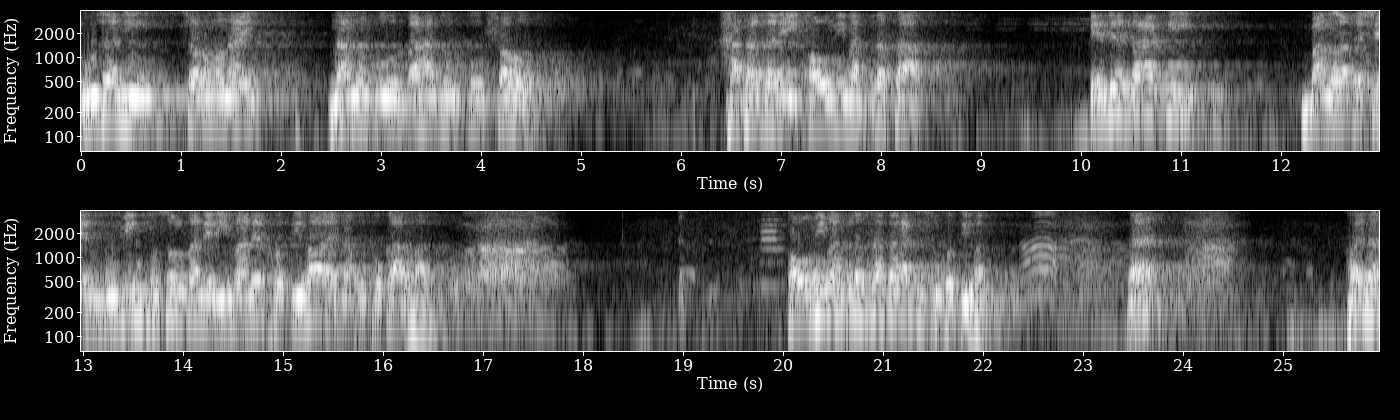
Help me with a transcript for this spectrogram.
উজানি, চরমনাই, নানুপুর, বাহাদুরপুর সহ হাটহাজারি কৌমি মাদ্রাসা। এদের দ্বারা কি বাংলাদেশের মুমিন মুসলমানের ইমানের ক্ষতি হয় না উপকার হয়? কৌমি মাদ্রাসা দ্বারা কিছু ক্ষতি হয়? হ্যাঁ? হয় না?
